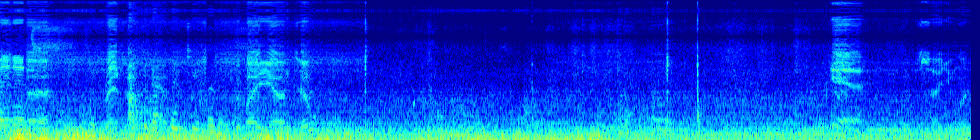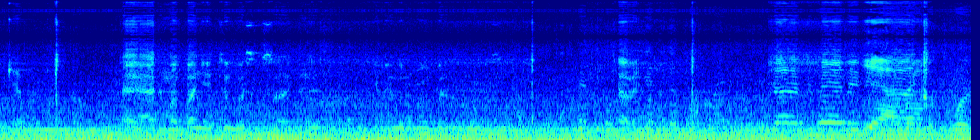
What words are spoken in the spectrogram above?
minutes. Red that? About 15 minutes. By you on two? Yeah. Which side you want, Kevin? Hey, I come up on your two whistle side there. Give me a little room better. Yeah, around the port.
